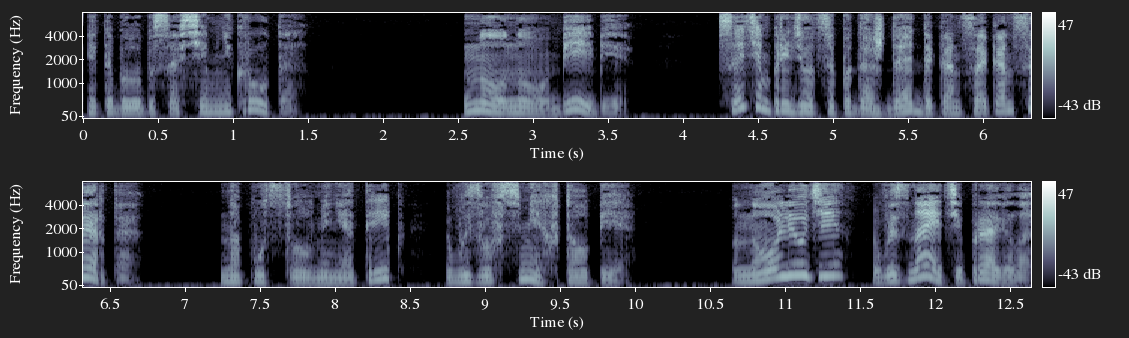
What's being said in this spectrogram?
Это было бы совсем не круто. «Ну-ну, Биби, с этим придется подождать до конца концерта», — напутствовал меня Трип, вызвав смех в толпе. «Ну, люди, вы знаете правила».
